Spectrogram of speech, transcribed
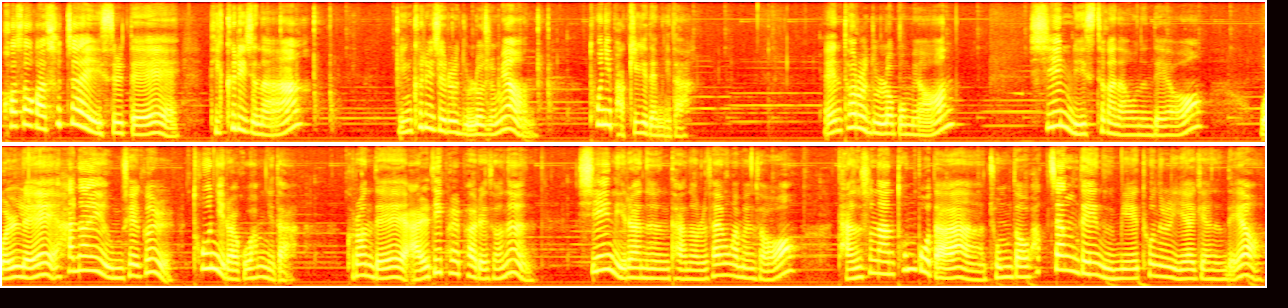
커서가 숫자에 있을 때 decrease나 increase를 눌러주면 톤이 바뀌게 됩니다. 엔터를 눌러보면 씬 리스트가 나오는데요. 원래 하나의 음색을 톤이라고 합니다. 그런데 RD88에서는 씬이라는 단어를 사용하면서 단순한 톤보다 좀 더 확장된 의미의 톤을 이야기하는데요.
